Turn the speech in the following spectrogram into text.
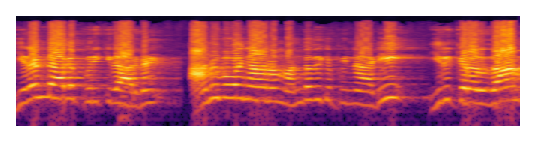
இரண்டாக பிரிக்கிறார்கள். அனுபவ ஞானம் வந்ததுக்கு பின்னாடி இருக்கிறது தான்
